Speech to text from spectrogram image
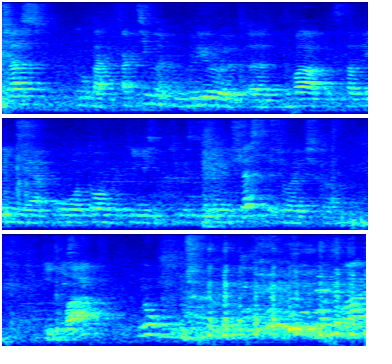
сейчас ну, так, активно конкурируют э, два представления о том, какие есть пути достижения счастья человеческого. И два? Есть, ну, два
